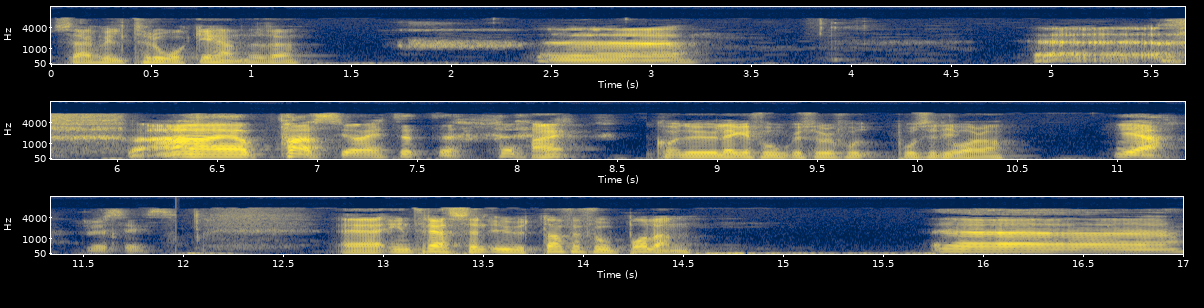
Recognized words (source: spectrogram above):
särskilt tråkig händelse? Uh, uh, pass, jag vet inte. Nej, du lägger fokus på det positiva bara. Ja, precis. Intressen utanför fotbollen? Uh,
